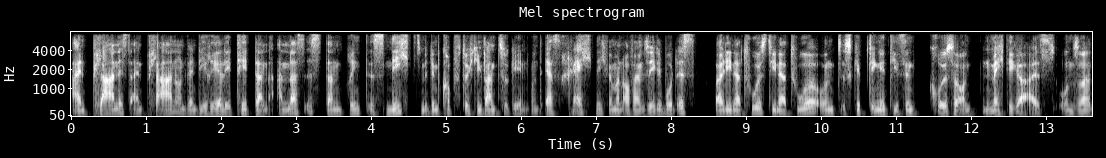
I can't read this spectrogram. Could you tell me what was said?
ein Plan ist ein Plan und wenn die Realität dann anders ist, dann bringt es nichts, mit dem Kopf durch die Wand zu gehen. Und erst recht nicht, wenn man auf einem Segelboot ist, weil die Natur ist die Natur und es gibt Dinge, die sind größer und mächtiger als unser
